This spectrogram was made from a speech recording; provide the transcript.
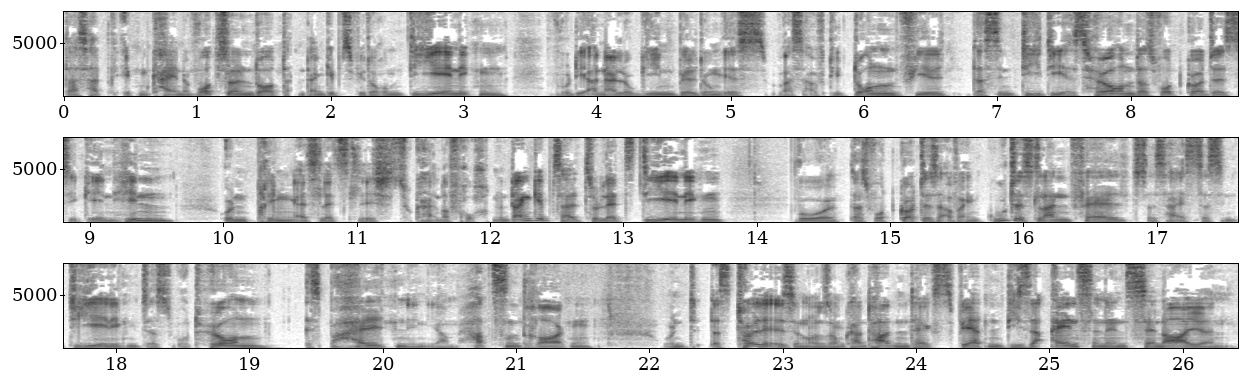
das hat eben keine Wurzeln dort. Und dann gibt's wiederum diejenigen, wo die Analogienbildung ist, was auf die Dornen fiel. Das sind die, die es hören, das Wort Gottes. Sie gehen hin und bringen es letztlich zu keiner Frucht. Und dann gibt's halt zuletzt diejenigen, wo das Wort Gottes auf ein gutes Land fällt. Das heißt, das sind diejenigen, die das Wort hören, es behalten, in ihrem Herzen tragen und das Tolle ist, in unserem Kantatentext werden diese einzelnen Szenarien,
